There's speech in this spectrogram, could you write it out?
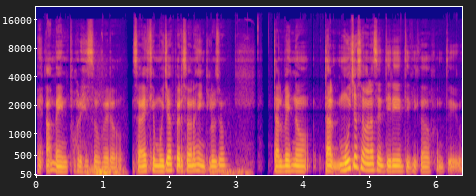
eh, amén por eso, pero sabes que muchas personas incluso, tal vez no, tal, muchas se van a sentir identificados contigo.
